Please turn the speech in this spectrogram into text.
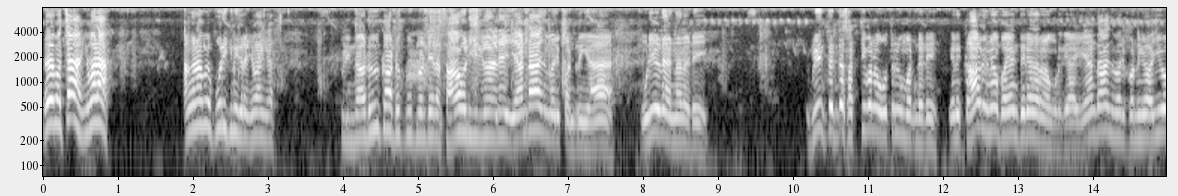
ஏய் மச்சான் இங்க வாடா. அங்கனா போய் பொறுக்கி நிற்கிறேன் வாங்க. இப்படி நடு காட்டு கூட்டு வந்துட்டு நான் சாவடிக்கிறீங்களா டேய்? ஏன்டா இது மாதிரி பண்ணுறீங்க முடியலடா என்னால டேய். இப்படின்னு தெரிஞ்சா சத்தியமாக நான் ஒத்துருக்க மாட்டேன் டேய். எனக்கு காடுன்னா பயம் தெரியாதா உங்களுக்கு. ஏன்டா இந்த மாதிரி பண்ணுங்க? ஐயோ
